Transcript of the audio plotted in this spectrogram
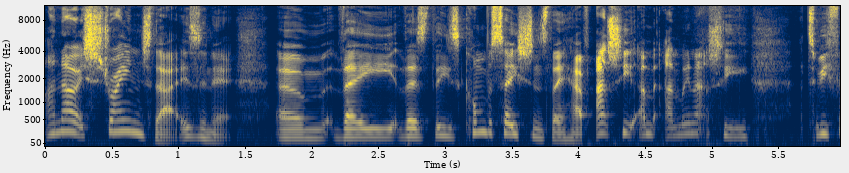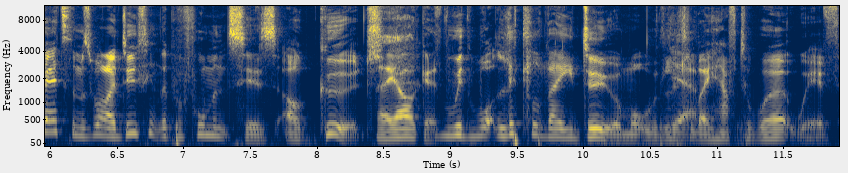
I know it's strange that, isn't it? Um, they there's these conversations they have. Actually, I mean, actually, to be fair to them as well, I do think the performances are good. They are good with what little they do and what little Yeah. they have to work with.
